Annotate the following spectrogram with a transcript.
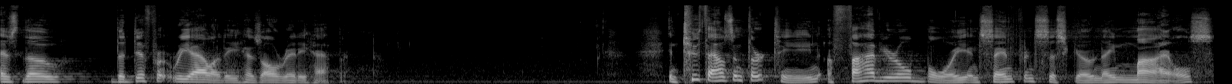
as though the different reality has already happened. In 2013, a five year old boy in San Francisco named Miles,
